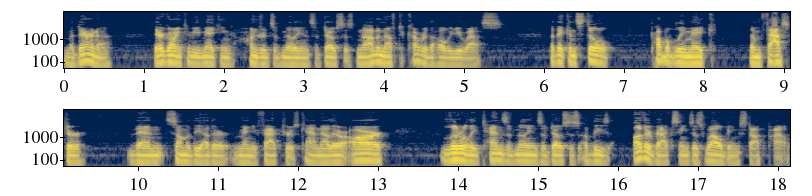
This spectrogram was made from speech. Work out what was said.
Moderna, they're going to be making hundreds of millions of doses, not enough to cover the whole US, but they can still probably make them faster than some of the other manufacturers can. Now, there are literally tens of millions of doses of these other vaccines as well being stockpiled,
